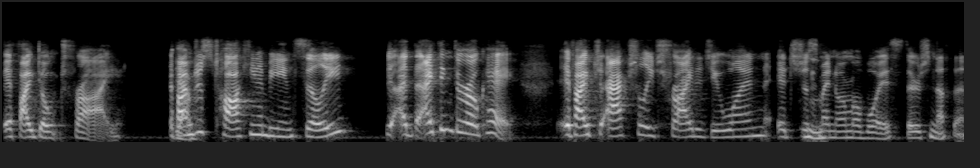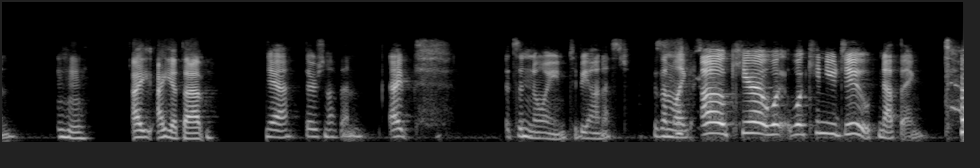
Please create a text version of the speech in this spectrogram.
if I don't try. If Yeah. I'm just talking and being silly, I, I think they're okay. If I t- actually try to do one, it's just Mhm. my normal voice. There's nothing. Mm-hmm. I, I get that. Yeah, there's nothing. I it's annoying to be honest. Because I'm like, oh Kira, what what can you do? Nothing.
